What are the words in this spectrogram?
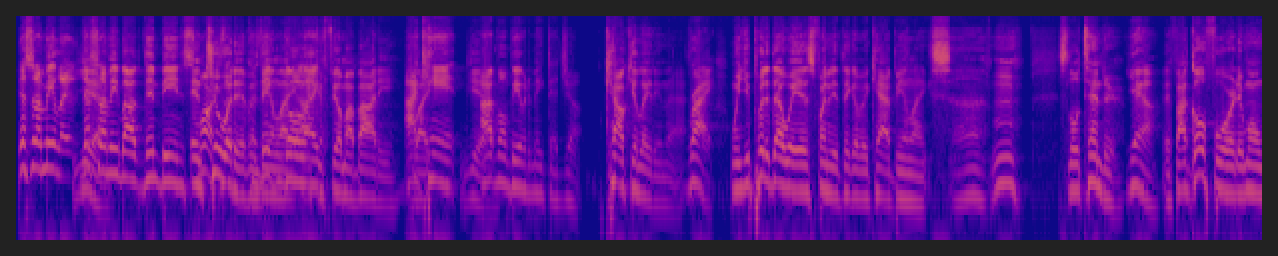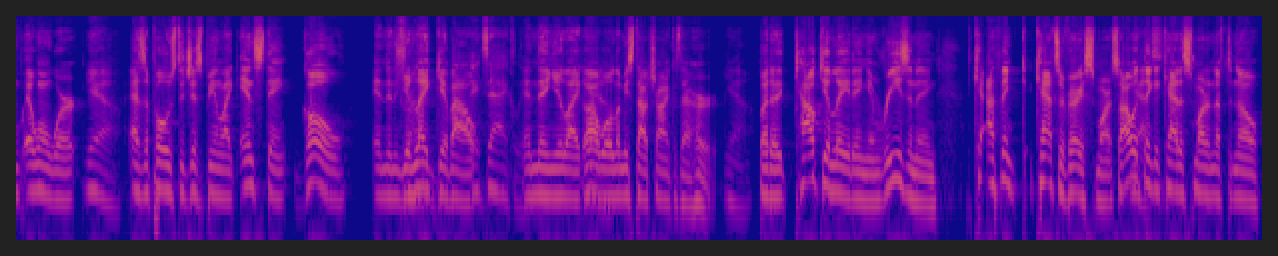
That's what I mean. Like that's Yeah. what I mean about them being smart, intuitive and being can like, I can feel my body. I Like, can't. Yeah, I won't be able to make that jump. calculating that. Right. When you put it that way, it's funny to think of a cat being like, uh, mm, it's a little tender. Yeah. If I go for it, it won't it won't work. Yeah. As opposed to just being like instinct, go, and then your leg give out. Exactly. And then you're like, oh Yeah. well, let me stop trying because that hurt. Yeah. But uh, calculating and reasoning, ca- I think cats are very smart. So I would Yes. think a cat is smart enough to know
